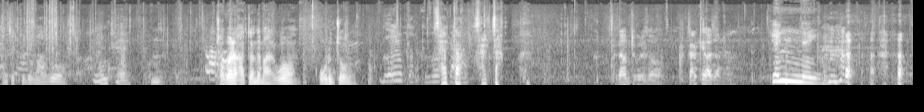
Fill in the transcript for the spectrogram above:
산책도 좀 하고. 한채. 저번에 갔던 데 말고 오른쪽으로. 살짝, 살짝. 그 다음 주 그래서 짧게 가잖아. 됐네요.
